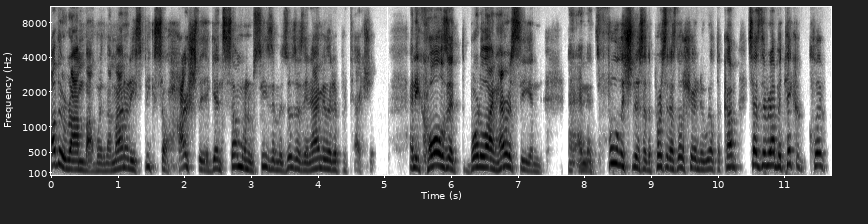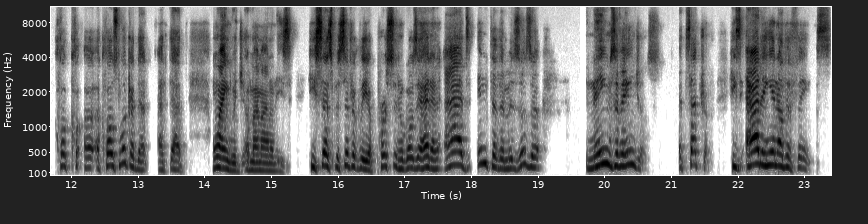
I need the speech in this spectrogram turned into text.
other Rambam, where the Maimonides speaks so harshly against someone who sees a mezuzah as an amulet of protection, and he calls it borderline heresy and and it's foolishness, and the person has no share in the will to come. Says the Rebbe, take a, cl- cl- cl- a close look at that at that language of Maimonides. He says specifically a person who goes ahead and adds into the mezuzah names of angels, etc. He's adding in other things.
